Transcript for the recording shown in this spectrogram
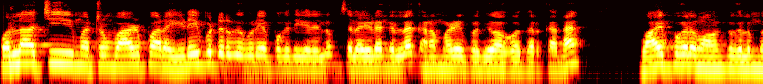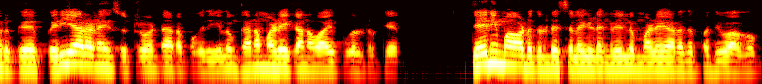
பொள்ளாச்சி மற்றும் வாழ்ப்பாறை இடைப்பட்டு இருக்கக்கூடிய பகுதிகளிலும் சில இடங்களில் கனமழை பதிவாகுவதற்கான வாய்ப்புகளும் அமைப்புகளும் இருக்குது பெரியார் அணை சுற்றுவட்டார பகுதிகளும் கனமழைக்கான வாய்ப்புகள் இருக்குது தேனி மாவட்டத்துடைய சில இடங்களிலும் மழையானது பதிவாகும்.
